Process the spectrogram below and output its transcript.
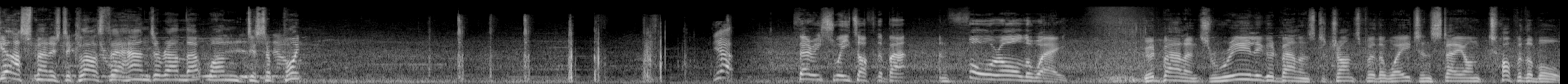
Just managed to clasp their hands around that one. Disappoint. Yep. Very sweet off the bat, and four all the way. Good balance, really good balance to transfer the weight and stay on top of the ball.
